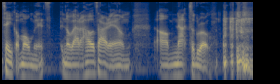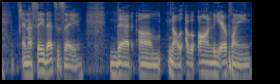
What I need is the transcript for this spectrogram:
take a moment, no matter how tired I am, um, not to grow. and I say that to say that, um, you know, I was on the airplane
